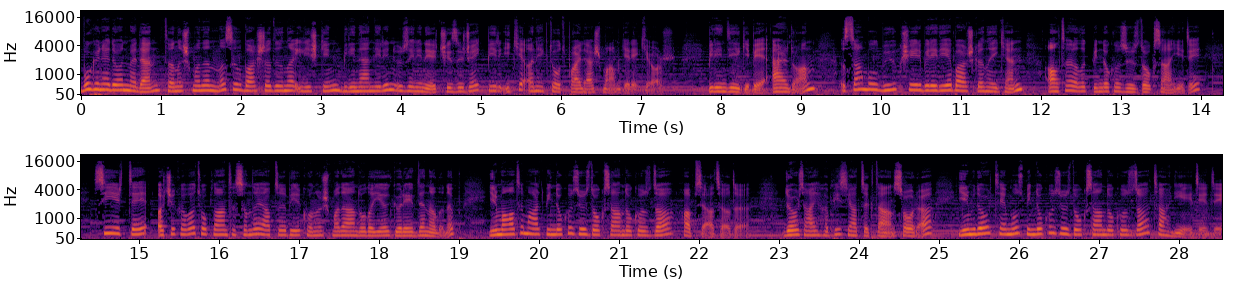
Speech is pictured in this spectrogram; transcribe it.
Bugüne dönmeden tanışmanın nasıl başladığına ilişkin bilinenlerin üzerine çizecek bir iki anekdot paylaşmam gerekiyor. Bilindiği gibi Erdoğan, İstanbul Büyükşehir Belediye Başkanı iken 6 Aralık 1997, Siirt'te açık hava toplantısında yaptığı bir konuşmadan dolayı görevden alınıp 26 Mart 1999'da hapse atıldı. 4 ay hapis yattıktan sonra 24 Temmuz 1999'da tahliye edildi.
